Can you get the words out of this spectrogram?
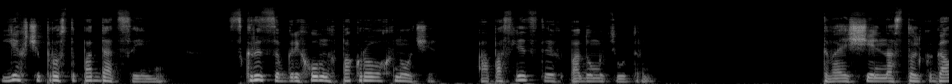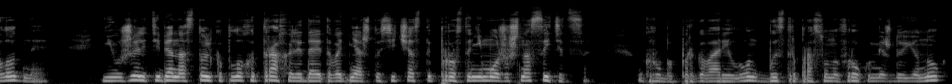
Легче просто поддаться ему, скрыться в греховных покровах ночи, а о последствиях подумать утром. Твоя щель настолько голодная? Неужели тебя настолько плохо трахали до этого дня, что сейчас ты просто не можешь насытиться? Грубо проговорил он, быстро просунув руку между ее ног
